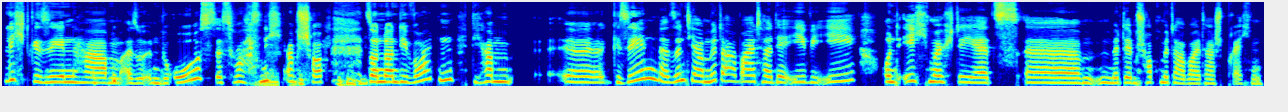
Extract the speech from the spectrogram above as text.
Licht gesehen haben, also in Büros. Das war nicht am Shop, sondern die wollten, die haben äh, gesehen, da sind ja Mitarbeiter der EWE e und ich möchte jetzt äh, mit dem Shop-Mitarbeiter sprechen.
